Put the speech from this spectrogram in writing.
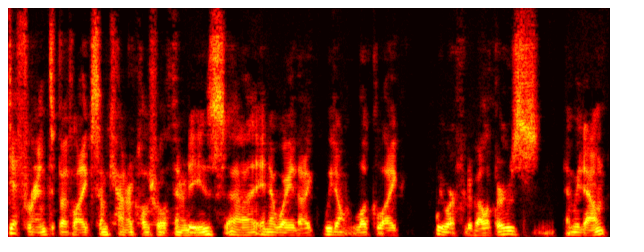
different, but like some countercultural affinities uh, in a way that like we don't look like we work for developers and we don't.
